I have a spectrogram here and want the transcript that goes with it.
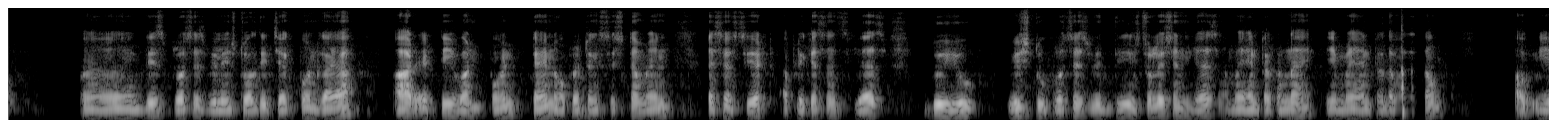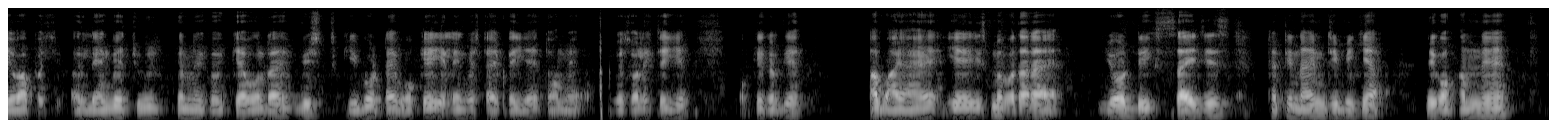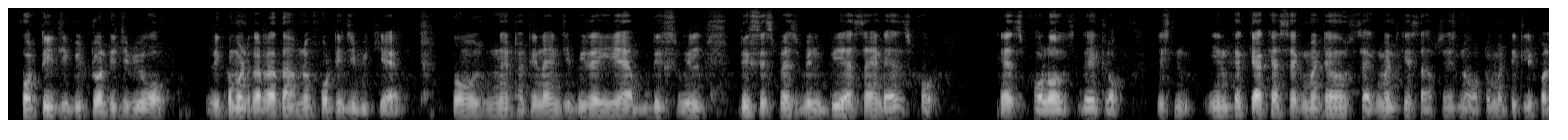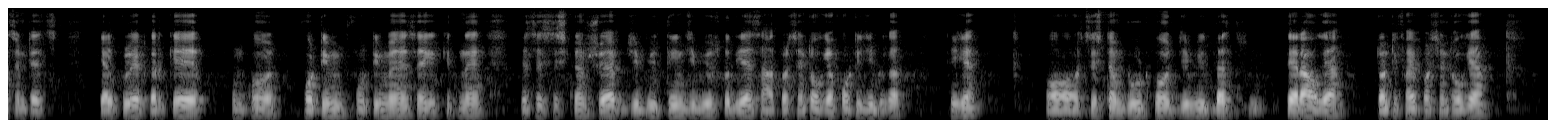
this process will install the Check Point Gaia R eighty one point ten operating system and associate application yes do you wish to process with the installation yes हमें एंटर करना है। ये मैं एंटर दबा देता हूँ। अब ये वापस लैंग्वेज चूज़ करने को क्या बोल रहा है? विस्ट कीबोर्ड टाइप ओके ये लैंग्वेज टाइप का ही है तो हमें यूएस वाले चाहिए। ओके कर दिया। अब आया है, ये इसमें बता रहा है your disk size is thirty nine G B क्या? देखो, हमने forty G B twenty G B वो रिकमेंड कर रहा था, हमने फोर्टी जी बी किया है। तो उसने थर्टी नाइन जी बी रही है, अब disk will disk space will be assigned as as follows देख लो। इनका क्या क्या सेगमेंट है, उस सेगमेंट के हिसाब से इसने ऑटोमेटिकली परसेंटेज कैलकुलेट करके उनको फोर्टी फोर्टी में से कितने, जैसे सिस्टम स्वैप जी बी तीन जी बी उसको दिया है सात परसेंट हो गया फोर्टी जी बी का, ठीक है? और सिस्टम रूट को जी बी दस, तेरह हो गया ट्वेंटी फाइव परसेंट हो गया।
